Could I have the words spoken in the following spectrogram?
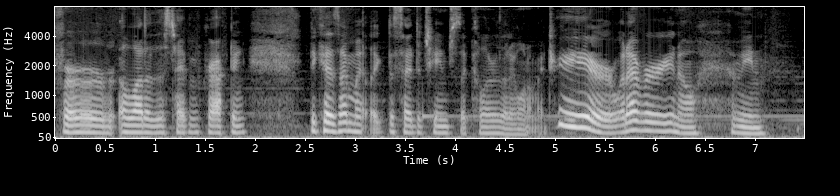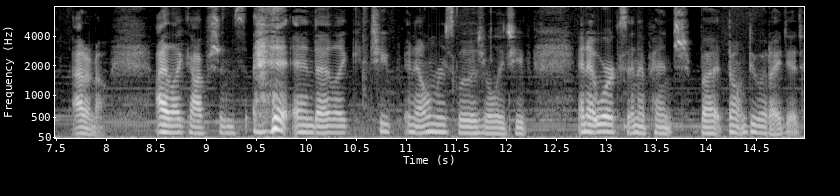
for a lot of this type of crafting because I might like decide to change the color that I want on my tree or whatever, you know. I mean, I don't know. I like options and I like cheap and Elmer's glue is really cheap and it works in a pinch, but don't do what I did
